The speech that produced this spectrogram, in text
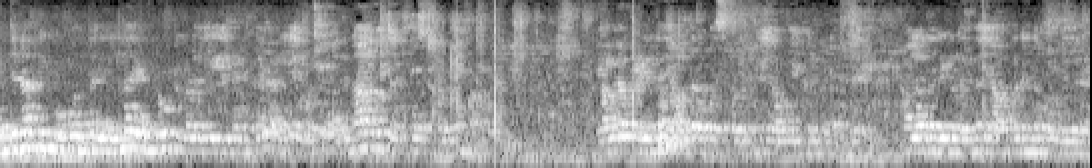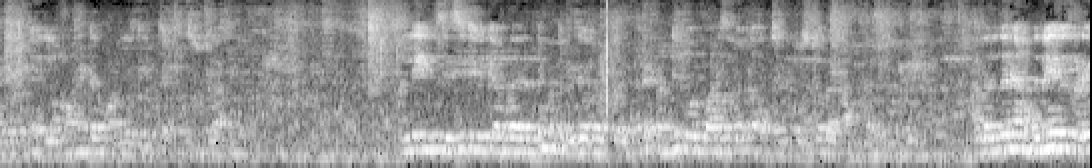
ಅಂಜನಾದ್ರಿಗೆ ಹೋಗುವಂಥ ಎಲ್ಲ ಎನ್ ರೂಟ್ಗಳಲ್ಲಿ ಏನಿದೆ ಅಲ್ಲಿ ಒಟ್ಟು ಹದಿನಾಲ್ಕು ಚೆಕ್ ಪೋಸ್ಟ್ಗಳನ್ನ ಮಾಡ್ತೀವಿ. ಯಾವ್ಯಾವ ಕಡೆಯಿಂದ ಯಾವ ಬಸ್ ಬರುತ್ತೆ, ಯಾವ ವೆಹಿಕಲ್ ಬರುತ್ತೆ, ಮಲಗರಿಗಳಿಂದ ಯಾವ ಕಡೆಯಿಂದ ಬಂದಿದ್ದಾರೆ ಅನ್ನೋದನ್ನ ಎಲ್ಲ ಮಾನಿಟರ್ ಮಾಡಲಿಕ್ಕೆ ಚೆಕ್ ಪೋಸ್ಟ್ಗಳಾಗಿದೆ ಅಲ್ಲಿ C C T V camera ಇರುತ್ತೆ. ಮತ್ತು ವಿಡಿಯೋಗ್ರಾಫರ್ ಇರ್ತಾರೆ twenty four by seven check post ಆಗ್ತಾರೆ ಅದಲ್ಲದೆ ಹದಿನೈದು ಕಡೆ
